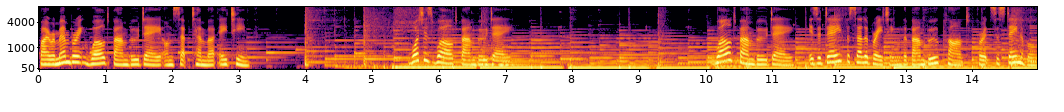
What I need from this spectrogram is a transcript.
by remembering World Bamboo Day on September 18th. What is World Bamboo Day? World Bamboo Day is a day for celebrating the bamboo plant for its sustainable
